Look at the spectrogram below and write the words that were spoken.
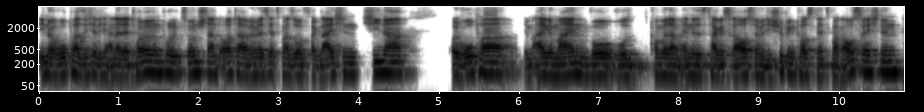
in Europa sicherlich einer der teuren Produktionsstandorte, aber wenn wir es jetzt mal so vergleichen, China, Europa im Allgemeinen, wo, wo kommen wir da am Ende des Tages raus, wenn wir die Shippingkosten jetzt mal rausrechnen?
